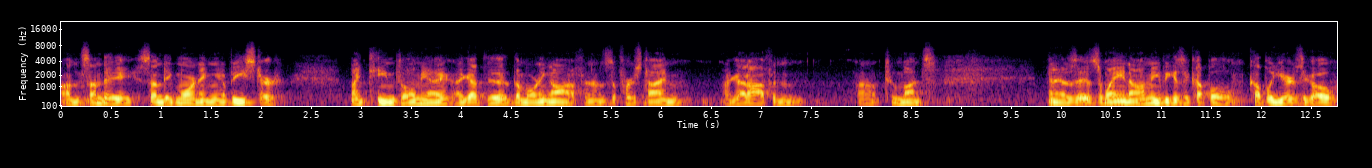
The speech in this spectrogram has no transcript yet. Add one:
On Sunday Sunday morning of Easter my team told me I, I got the, the morning off, and it was the first time I got off in I don't know two months. And it was, it was weighing on me because a couple couple years ago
